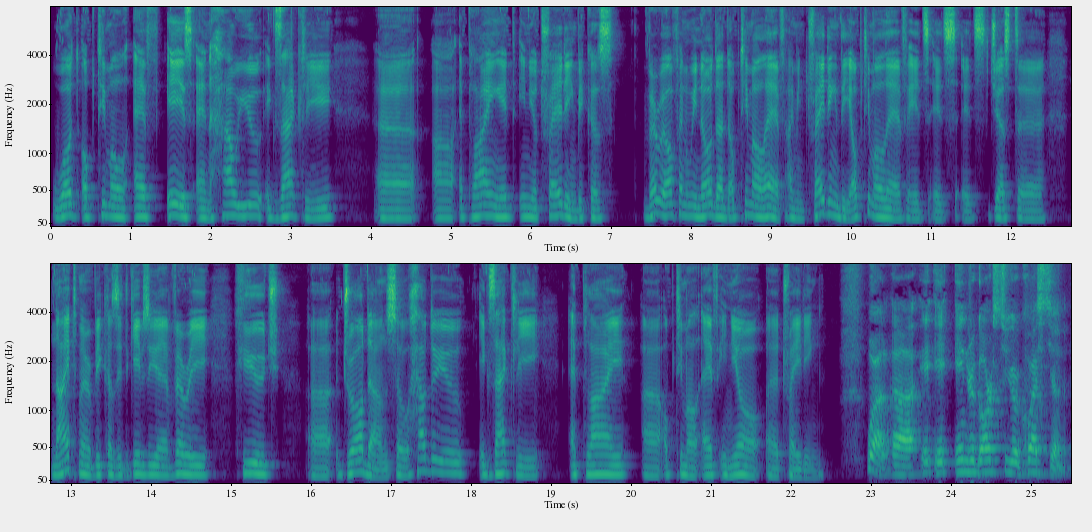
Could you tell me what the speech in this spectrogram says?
what optimal F is and how you exactly uh, are applying it in your trading? Because very often we know that optimal F, I mean, trading the optimal F, it's it's it's just a nightmare because it gives you a very huge uh, drawdown. So how do you exactly apply uh, optimal F in your uh, trading? Well, uh, in, in regards to your question,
